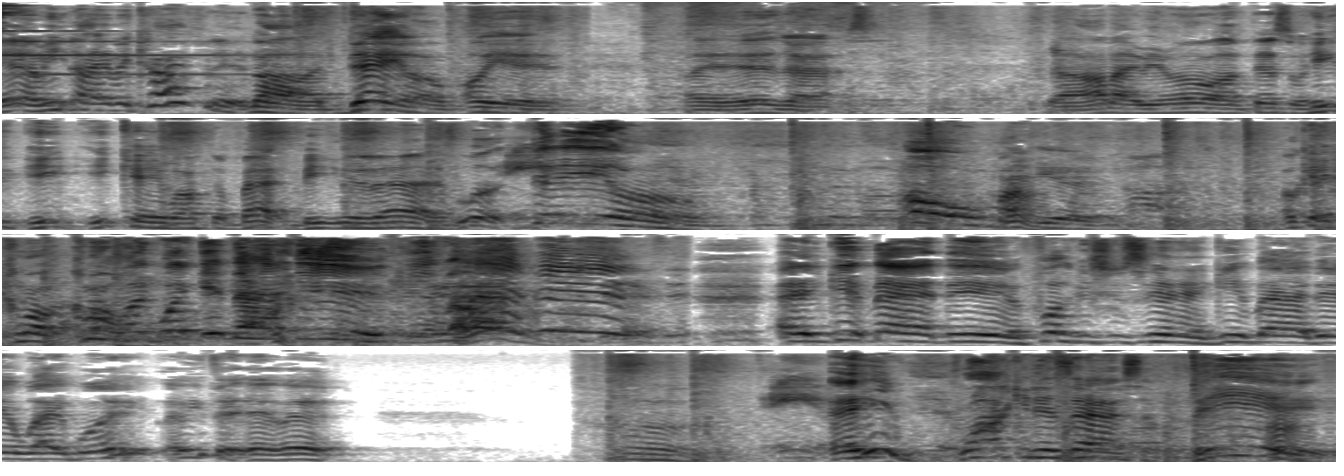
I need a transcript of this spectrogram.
Damn, he not even confident. Nah, damn. Oh yeah. Oh yeah, his ass. Nah, I might be wrong off this one. He he he came off the bat beating his ass. Look, damn. Oh my yeah. Okay, come on, come on, white boy, get back there. Get back there. Hey, get back there. Fuck is you saying? Get back there, white boy. Let me take that man. Oh. Hey, he rocking his ass a big.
